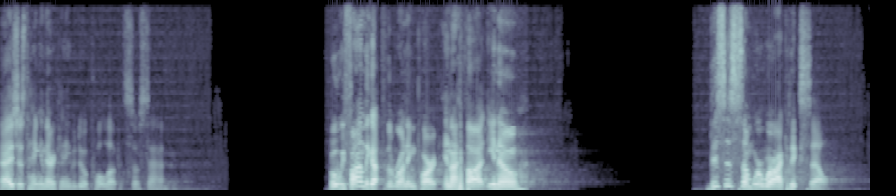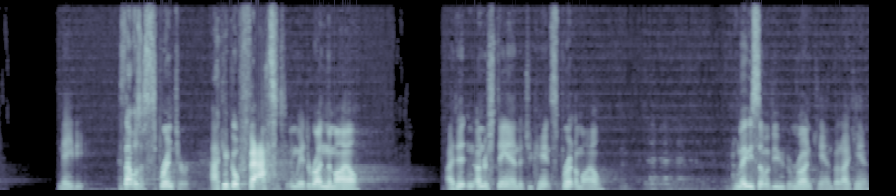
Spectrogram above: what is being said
He's just hanging there. He can't even do a pull up. It's so sad. But we finally got to the running part, and I thought, you know, this is somewhere where I could excel. Maybe. Because I was a sprinter. I could go fast, and we had to run the mile. I didn't understand that you can't sprint a mile. Maybe some of you who can run can, but I can't.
